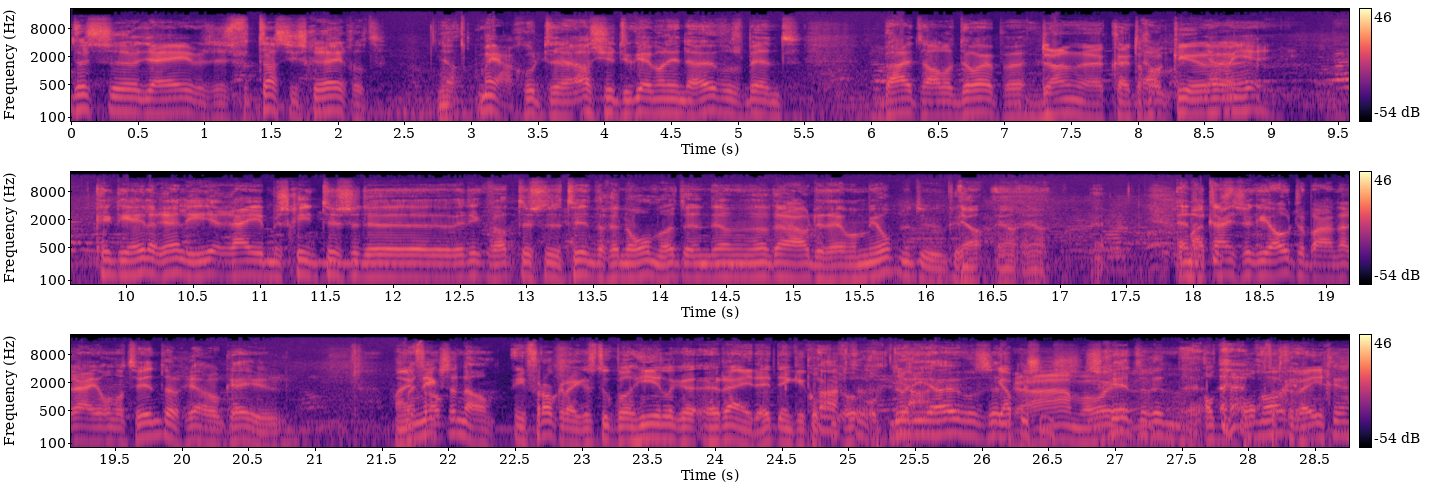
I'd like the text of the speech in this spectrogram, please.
Dus eh, nee, het is fantastisch geregeld. Ja. Maar ja, goed, eh, als je natuurlijk eenmaal in de heuvels bent, buiten alle dorpen. Dan eh, kan je toch wel een keer... Ja, maar je- kijk, die hele rally rij je misschien tussen de, weet ik wat, tussen de 20 en de 100. En dan, dan houdt het helemaal mee op natuurlijk. Ja, ja, ja. En Maar een het klein is- stukje autobaan, dan rij je 120. Ja, oké. Maar, in niks aan de hand. In Frankrijk is het natuurlijk wel heerlijke rijden, denk ik. Op, die- Prachtig, op, door ja. die heuvels. en- Ja, precies. Ja, mooi. Schitterend. Al die bochtige Mooie- wegen.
